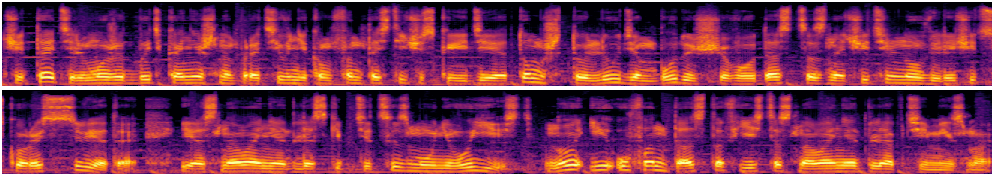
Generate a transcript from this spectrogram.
Читатель может быть, конечно, противником фантастической идеи о том, что людям будущего удастся значительно увеличить скорость света, и основания для скептицизма у него есть, но и у фантастов есть основания для оптимизма,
